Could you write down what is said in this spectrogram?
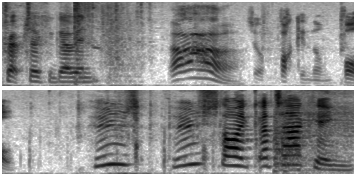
Prep Joker, go in. Ah, It's your fucking dumb fault. Who's who's like attacking?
